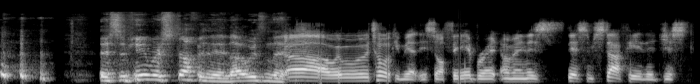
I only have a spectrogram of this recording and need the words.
There's some humorous stuff in there, though, isn't there? Oh, we, we were talking about this off air, Brett. I mean, there's there's some stuff here that just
